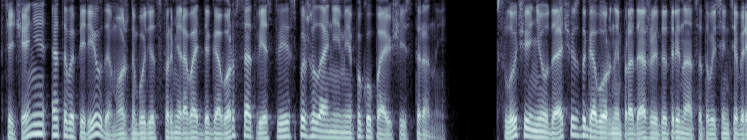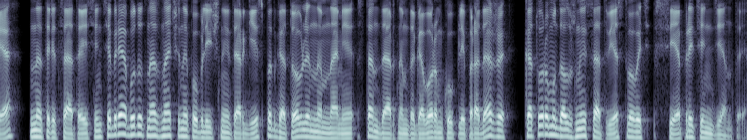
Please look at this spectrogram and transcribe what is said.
В течение этого периода можно будет сформировать договор в соответствии с пожеланиями покупающей стороны. В случае неудачи с договорной продажей до 13 сентября, на 30 сентября будут назначены публичные торги с подготовленным нами стандартным договором купли-продажи, которому должны соответствовать все претенденты.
